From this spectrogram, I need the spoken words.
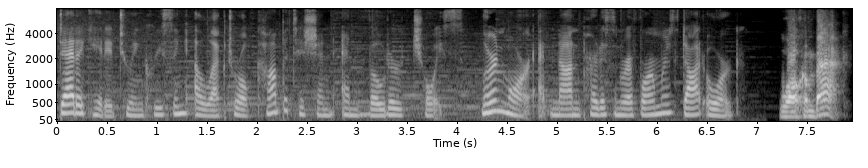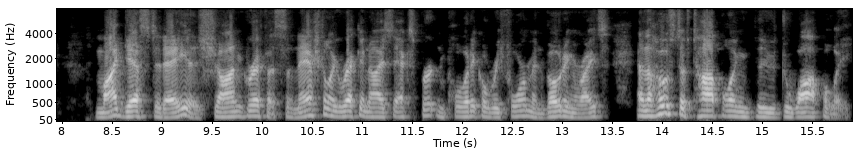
dedicated to increasing electoral competition and voter choice. Learn more at nonpartisanreformers.org. Welcome back. My guest today is Shawn Griffiths, a nationally recognized expert in political reform and voting rights, and the host of Toppling the Duopoly.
